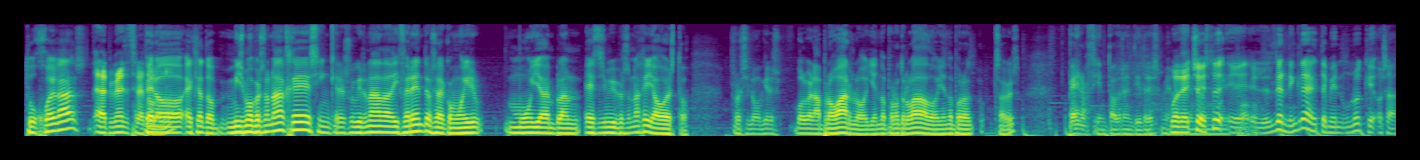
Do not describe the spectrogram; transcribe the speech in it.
tú juegas, A La primera y tercera pero todo, ¿no? exacto, mismo personaje sin querer subir nada diferente, o sea, como ir muy en plan, este es mi personaje y hago esto. Pero si luego quieres volver a probarlo yendo por otro lado, yendo por otro, ¿sabes? Pero 133 me Bueno, de hecho, esto, eh, el Elden Ring era también uno que, o sea,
